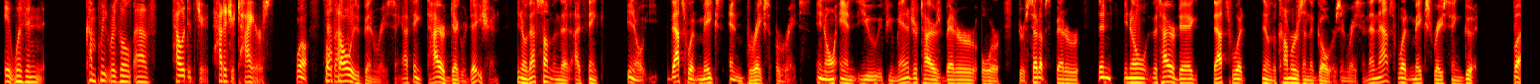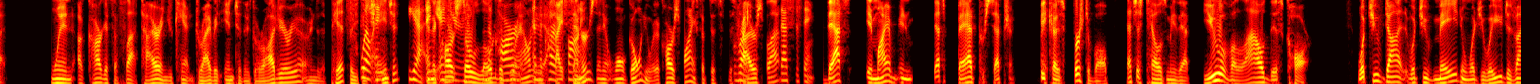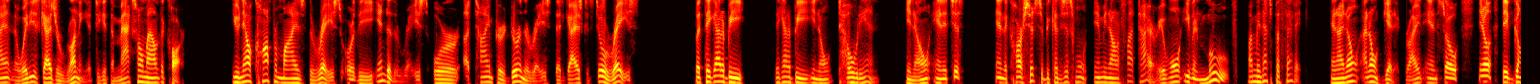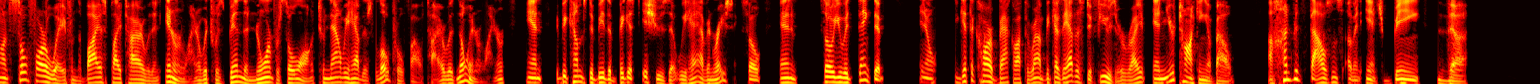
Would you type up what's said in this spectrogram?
it was an complete result of how did your how did your tires? Well, that's up? always been racing. I think tire degradation. You know, that's something that I think you know that's what makes and breaks a race. You know, and you if you manage your tires better or your setups better, then you know the tire deg. That's what you know, the comers and the goers in racing. And that's what makes racing good. But when a car gets a flat tire and you can't drive it into the garage area or into the pit so you can well, change and, it. Yeah. And, and the car's so low to the ground and, and the high fine. centers and it won't go anywhere. The car's fine except this, this right. tire's flat. That's the thing. That's in my, in, that's bad perception because first of all, that just tells me that you have allowed this car what you've done, what you've made and what you way you design it and the way these guys are running it to get the maximum out of the car you now compromise the race or the end of the race or a time period during the race that guys could still race, but they got to be, they got to be, you know, towed in, you know, and it just, and the car sits there because it just won't, I mean, on a flat tire, it won't even move. I mean, that's pathetic. And I don't, I don't get it. Right. And so, you know, they've gone so far away from the bias ply tire with an inner liner, which was been the norm for so long to now we have this low profile tire with no inner liner and it becomes to be the biggest issues that we have in racing. So, and so you would think that, you know, you get the car back off the ground because they have this diffuser, right? And you're talking about a hundred thousandths of an inch being the,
